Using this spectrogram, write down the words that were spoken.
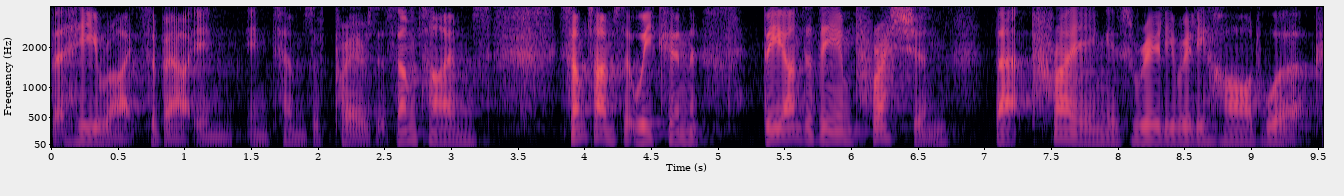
that he writes about in, in terms of prayer is that sometimes, sometimes that we can be under the impression that praying is really, really hard work.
